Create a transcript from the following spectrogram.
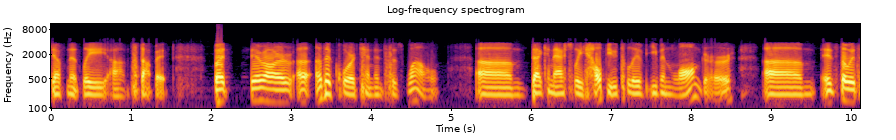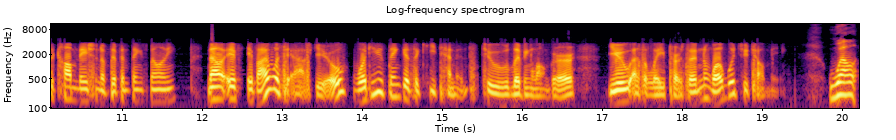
definitely um, stop it. But there are uh, other core tenets as well um, that can actually help you to live even longer. Um, and so it's a combination of different things, Melanie. Now, if, if I was to ask you, what do you think is a key tenet to living longer? You, as a layperson, what would you tell me? Well,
